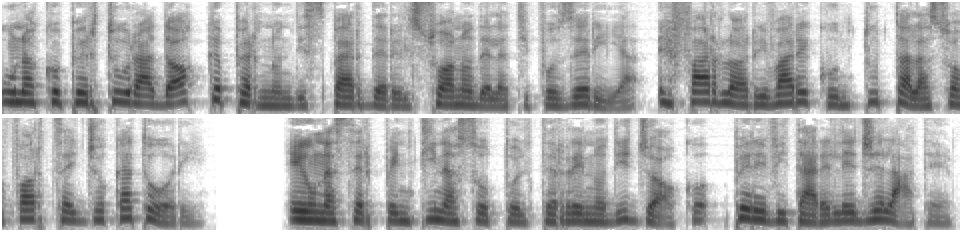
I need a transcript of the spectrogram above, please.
una copertura ad hoc per non disperdere il suono della tifoseria e farlo arrivare con tutta la sua forza ai giocatori, e una serpentina sotto il terreno di gioco per evitare le gelate.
